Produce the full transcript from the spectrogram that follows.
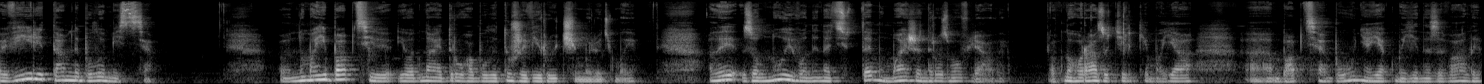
вірі там не було місця. Е, Ну, мої бабці і одна, і друга були дуже віруючими людьми. Але зо мною вони на цю тему майже не розмовляли. Одного разу тільки моя е, бабця Буня, як ми її називали,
